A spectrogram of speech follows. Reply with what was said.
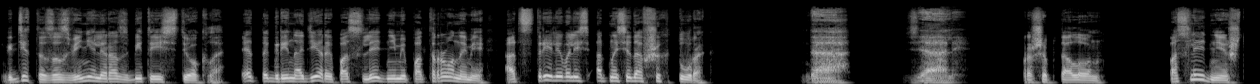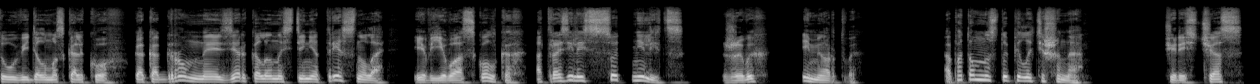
Где-то зазвенели разбитые стекла. Это гренадеры последними патронами отстреливались от наседавших турок. «Да, взяли», — прошептал он. Последнее, что увидел Москальков, как огромное зеркало на стене треснуло, и в его осколках отразились сотни лиц, живых и мертвых. А потом наступила тишина. Через час,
